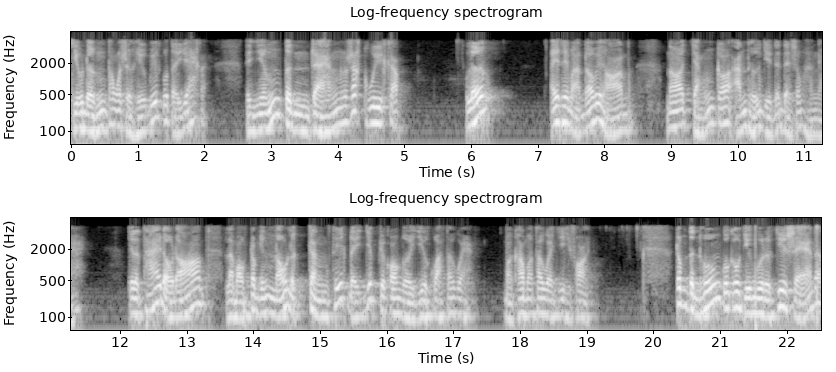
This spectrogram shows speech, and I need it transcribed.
chịu đựng thông qua sự hiểu biết của tự giác đó, thì những tình trạng rất nguy cấp lớn ấy thế mà đối với họ, nó chẳng có ảnh hưởng gì đến đời sống hàng ngày. Cho nên thái độ đó là một trong những nỗ lực cần thiết để giúp cho con người vượt qua thói quen bằng không có thói quen gì phôi trong tình huống của câu chuyện vừa được chia sẻ đó,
